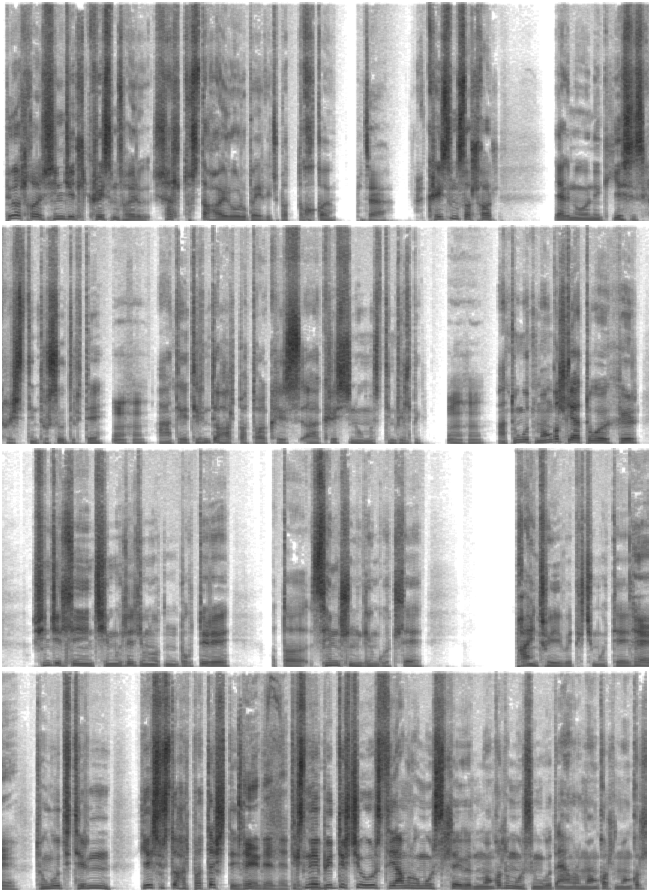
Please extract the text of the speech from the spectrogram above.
Би болохоор шинэ жил Christmas хоёр шал тустай хоёр өөр баяр гэж боддог байхгүй юу? За. Christmas болохоор яг нөгөө нэг Есүс Христийн төрсөн өдөр те. Аа тэгээ тэрнтэй холбоотойгоор Кристиан хүмүүс тэмдэглэдэг. Аа түнгүүд Монголд яадаг вэ гэхээр шинэ жилийн чимэглэл юмнууд нь бүгдээрээ одоо симлэн гингүүтлээ pine tree гэдэг ч юм уу те. Түнгүүд тэр нь Есүстэй холбоотой шүү дээ. Тэгснээ бид нар чи өөрсдөө ямар хүмүүс лээ гэд Монгол хүмүүсэнгүүд амар Монгол Монгол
